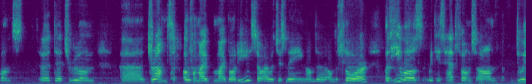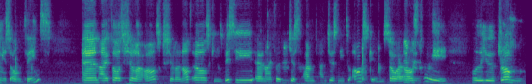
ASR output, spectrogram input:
want uh, that rune uh, drummed over my my body, so I was just laying on the on the floor, but he was with his headphones on doing his own things. And I thought, shall I ask? Shall I not ask? He's busy, and I thought, just I'm, I just need to ask him. So I Mhm. asked, hey, will you drum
